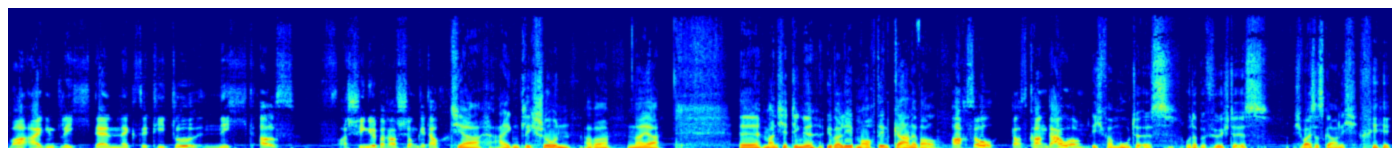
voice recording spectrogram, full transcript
War eigentlich der nächste Titel nicht als Fasching-Überraschung gedacht? Tja, eigentlich schon, aber naja. Äh, manche Dinge überleben auch den Karneval. Ach so, das kann dauern. Ich vermute es oder befürchte es. Ich weiß es gar nicht.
